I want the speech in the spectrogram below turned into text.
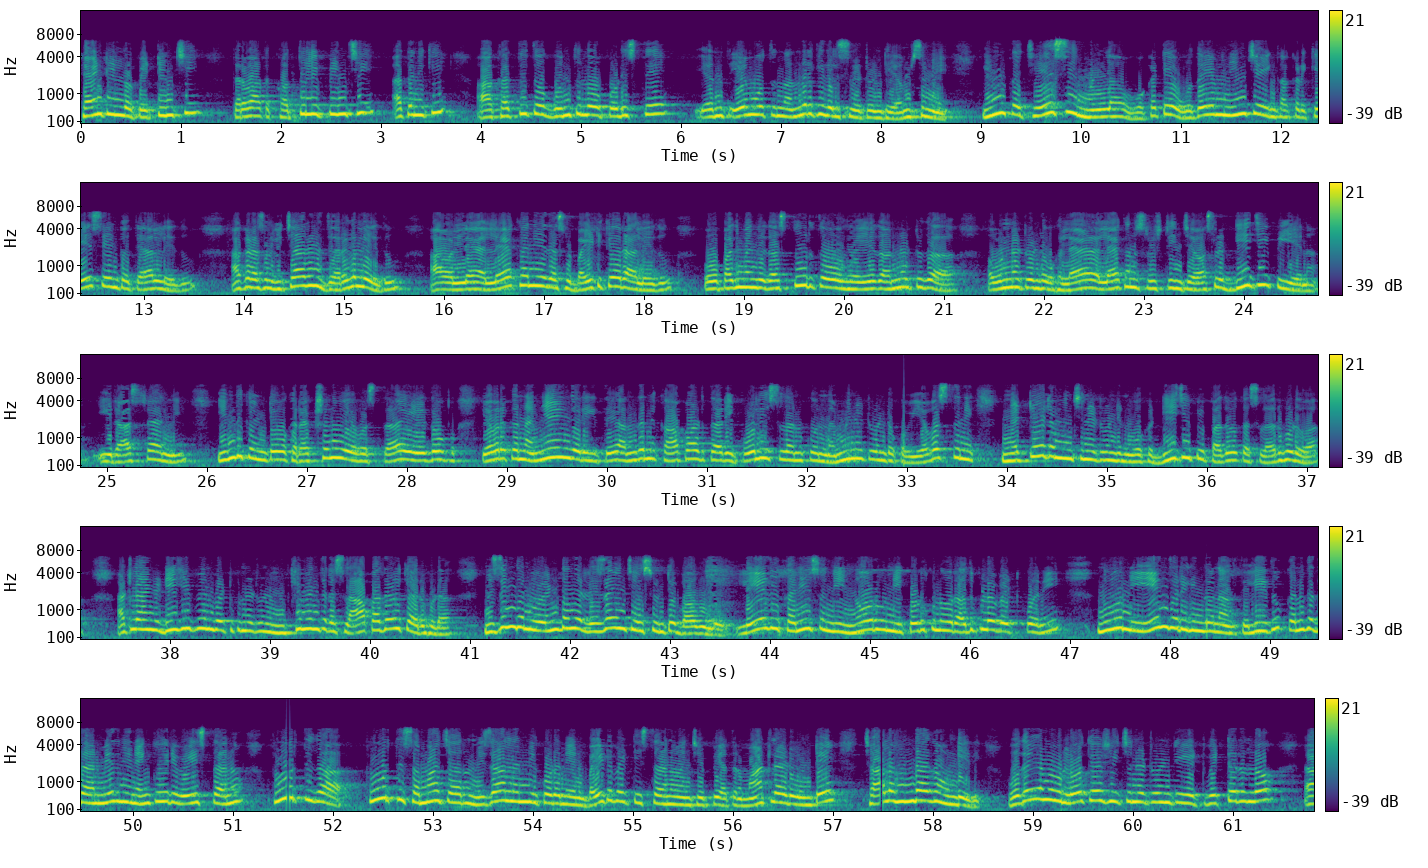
క్యాంటీన్లో పెట్టించి తర్వాత కత్తులు ఇప్పించి అతనికి ఆ కత్తితో గొంతులో పొడిస్తే ఎంత ఏమవుతుందో అందరికీ తెలిసినటువంటి అంశమే. ఇంత చేసి మళ్ళా ఒకటే ఉదయం నుంచే ఇంక అక్కడ కేసు ఏంటో తేలలేదు. అక్కడ అసలు విచారణ జరగలేదు. ఆ లే- లేఖ అనేది అసలు బయటికే రాలేదు. ఓ పది మంది దస్తూరుతో ఏదో అన్నట్టుగా ఉన్నటువంటి ఒక లే- లేఖను సృష్టించే అసలు డీజీపీయేనా ఈ రాష్ట్రాన్ని? ఎందుకంటే ఒక రక్షణ వ్యవస్థ ఏదో ఎవరికైనా అన్యాయం జరిగితే అందరిని కాపాడుతారు. ఈ పోలీసులు అనుకుని నమ్మినటువంటి ఒక వ్యవస్థని నెట్టేట ముంచినటువంటి నువ్వు ఒక డీజీపీ పదవికి అసలు అర్హుడువా? అట్లాంటి డీజీపీని పెట్టుకున్నటువంటి ముఖ్యమంత్రి అసలు ఆ పదవికి అర్హుడా? నిజంగా నువ్వు వెంటనే రిజైన్ చేసి ఉంటే బాగుండేది. లేదు కనీసం నీ నోరు నీ కొడుకు నోరు అదుపులో పెట్టుకొని నువ్వు నీ ఏం జరిగిందో నాకు తెలియదు కనుక దాని మీద నేను ఎంక్వైరీ వేయిస్తాను. పూర్తిగా పూర్తి సమాచారం నిజాలన్నీ కూడా నేను బయట పెట్టిస్తాను అని చెప్పి అతను మాట్లాడి ఉంటే చాలా హుందాగా ఉండేది. ఉదయం లోకేష్ ఇచ్చినటువంటి ట్విట్టర్లో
